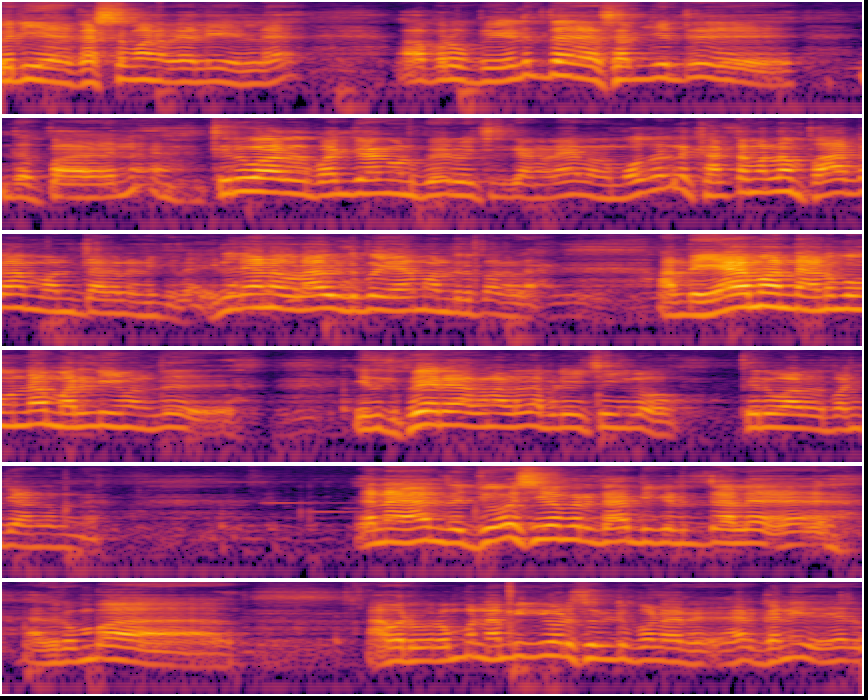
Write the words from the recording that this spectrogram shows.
பெரிய கஷ்டமான வேலையே இல்லை. அப்புறம் இப்போ எடுத்த சப்ஜெக்ட்டு இந்த ப என்ன? திருவாரூர் பஞ்சாங்கம்னு பேர் வச்சுருக்காங்களே இவங்க முதல்ல கட்டமெல்லாம் பார்க்காம வந்துட்டாங்கன்னு நினைக்கிறேன். இல்லைன்னா ஒரு ஆள்கிட்ட போய் ஏமாந்துருப்பாங்களே. அந்த ஏமாந்த அனுபவம் தான் மறுபடியும் வந்து இதுக்கு பேரே அதனால தான் அப்படி வச்சிங்களோ? திருவாளர் பஞ்சாங்கம்னு. ஏன்னா இந்த ஜோசியங்கிற டாபிக் எடுத்தாலே அது ரொம்ப அவர் ரொம்ப நம்பிக்கையோடு சொல்லிட்டு போனார். யார் கணேஷ் யார்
